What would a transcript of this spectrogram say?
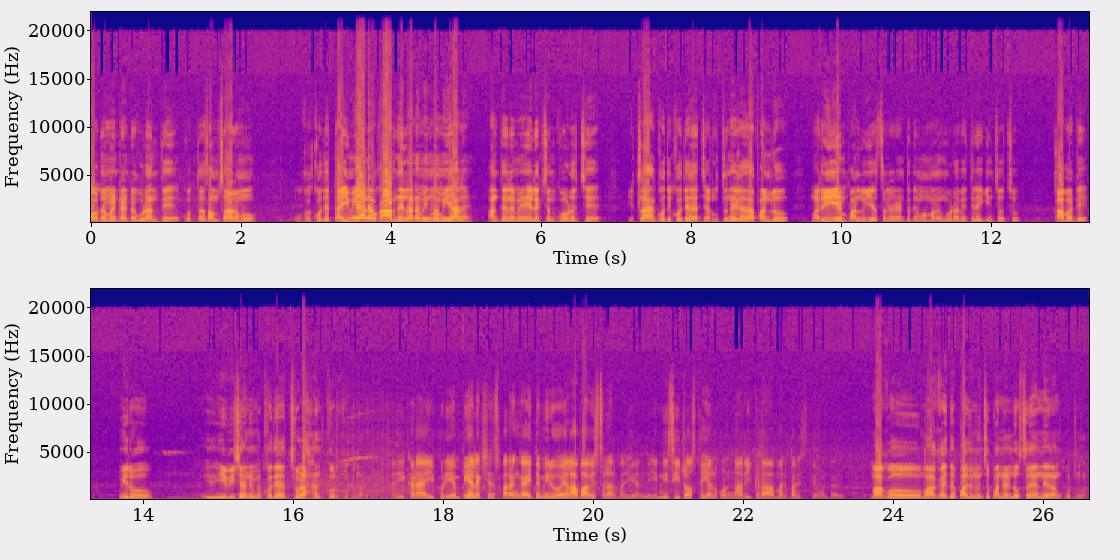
గవర్నమెంట్ అంటే కూడా అంతే కొత్త సంసారము. ఒక కొద్దిగా టైం ఇవ్వాలి ఒక ఆరు నెలలైనా మినిమం ఇవ్వాలి అంతేలేమే ఎలక్షన్ కోడ్ వచ్చే ఇట్లా కొద్ది కొద్దిగా జరుగుతున్నాయి కదా పనులు మరీ ఏం పనులు చేస్తలేడంటేనేమో మనం కూడా వ్యతిరేకించవచ్చు. కాబట్టి మీరు ఈ- విషయాన్ని కొద్దిగా చూడాలని కోరుకుంటున్నాను. మరి ఇక్కడ ఇప్పుడు ఎంపీ ఎలక్షన్స్ పరంగా అయితే మీరు ఎలా భావిస్తున్నారు? మరి ఎన్ని సీట్లు వస్తాయి అనుకుంటున్నారు? ఇక్కడ మరి పరిస్థితి ఏమంటారు? మాకు మాకైతే పది నుంచి పన్నెండు వస్తాయని నేను అనుకుంటున్నాను.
